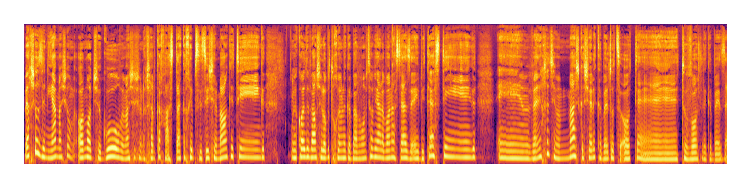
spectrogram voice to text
ואיכשהו זה נהיה משהו מאוד מאוד שגור, ומשהו שהוא נחשב ככה ה stack הכי בסיסי של marketing, וכל דבר שלא בטוחים לגביו, אומרים, טוב, יאללה, בוא נעשה על זה A-B testing, אה, ואני חושבת שממש קשה לקבל תוצאות טובות לגבי זה.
